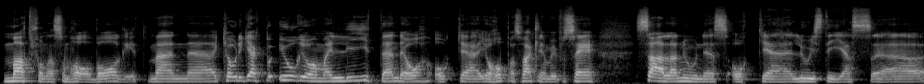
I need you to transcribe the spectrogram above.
matcherna som har varit. Men eh, Cody Gakpo oroar mig lite ändå och eh, jag hoppas verkligen vi får se Salah Nunes och eh, Luis Diaz eh,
